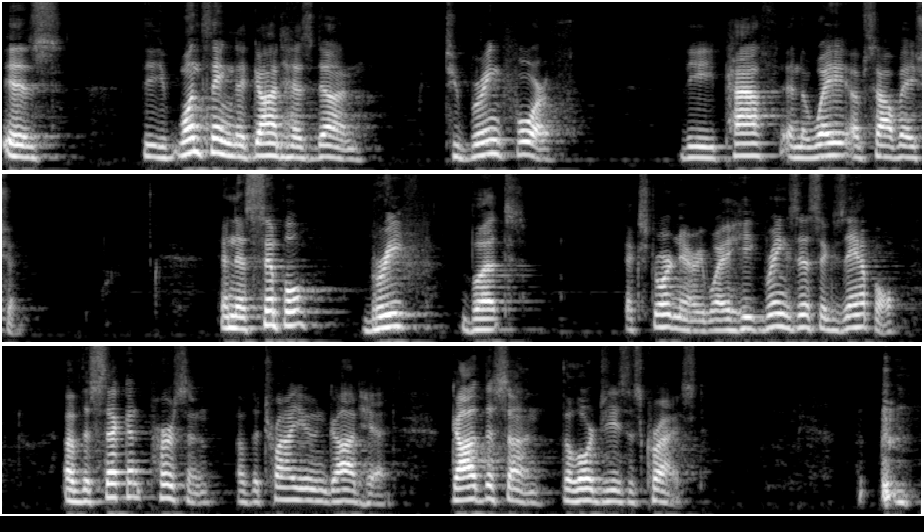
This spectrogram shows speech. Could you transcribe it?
is the one thing that God has done to bring forth the path and the way of salvation. In this simple, brief, but extraordinary way, he brings this example of the second person of the triune Godhead, God the Son, the Lord Jesus Christ.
